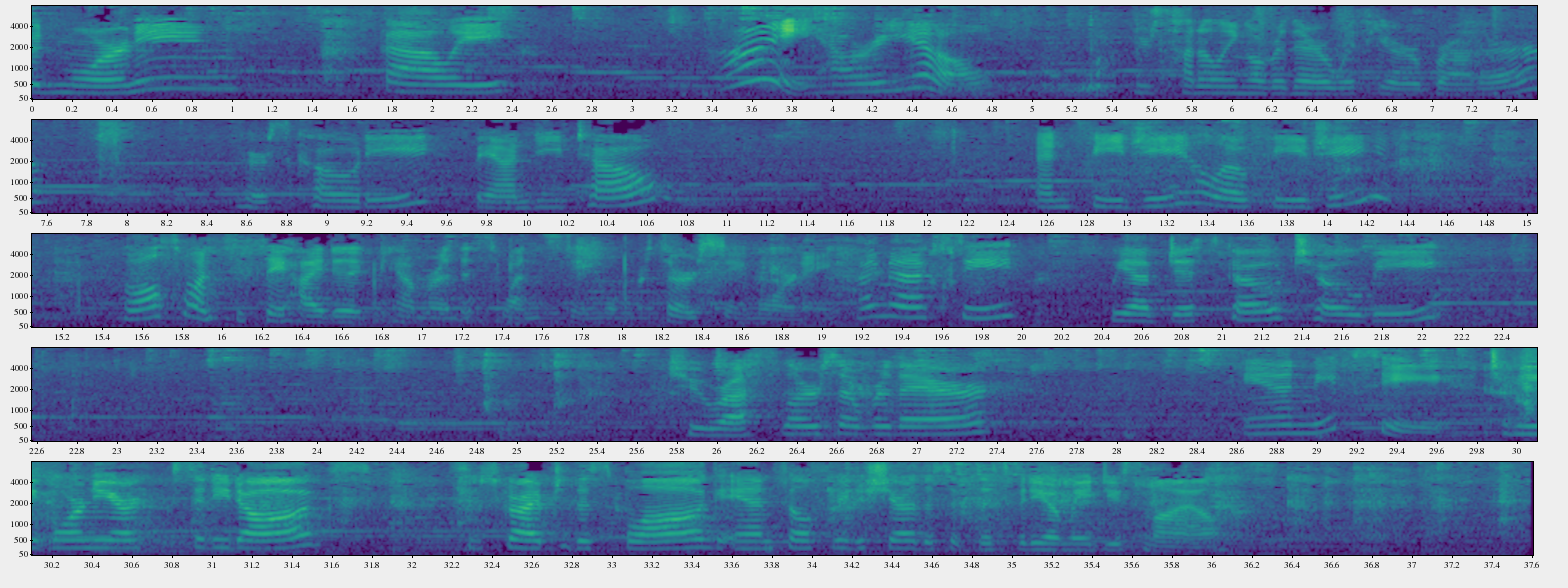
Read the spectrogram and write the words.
Good morning, Allie. Hi, how are you? You're just huddling over there with your brother. There's Cody, Bandito, and Fiji. Hello, Fiji. Who else wants to say hi to the camera this Wednesday or Thursday morning? Hi, Maxie. We have Disco, Toby, two rustlers over there, meet more New York City dogs, subscribe to this blog and feel free to share this if this video made you smile.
